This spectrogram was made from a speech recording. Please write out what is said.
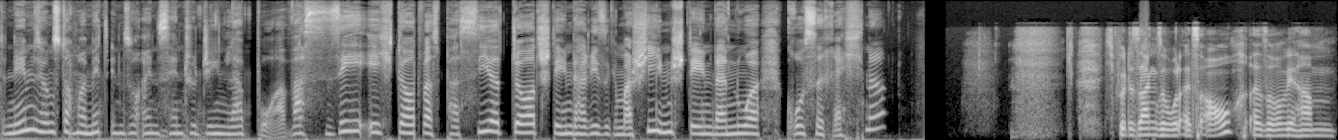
Dann nehmen Sie uns doch mal mit in so ein Centogene-Labor. Was sehe ich dort? Was passiert dort? Stehen da riesige Maschinen? Stehen da nur große Rechner? Ich würde sagen, sowohl als auch. Also wir haben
